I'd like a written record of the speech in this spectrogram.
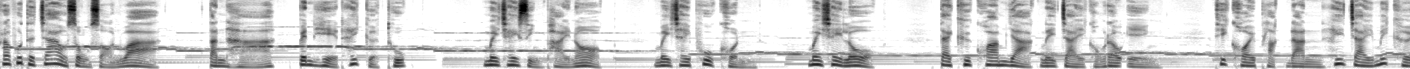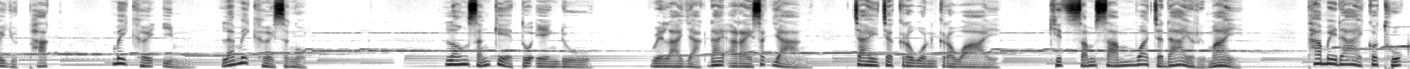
พระพุทธเจ้าทรงสอนว่า ตัณหาเป็นเหตุให้เกิดทุกข์ ไม่ใช่สิ่งภายนอก ไม่ใช่ผู้คน ไม่ใช่โลก แต่คือความอยากในใจของเราเอง ที่คอยผลักดันให้ใจไม่เคยหยุดพัก ไม่เคยอิ่มและไม่เคยสงบ ลองสังเกตตัวเองดู เวลาอยากได้อะไรสักอย่าง ใจจะกระวนกระวาย คิดซ้ำๆว่าจะได้หรือไม่ ถ้าไม่ได้ก็ทุกข์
